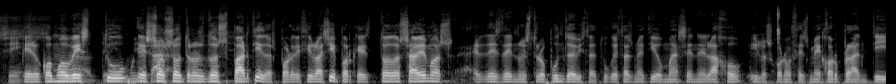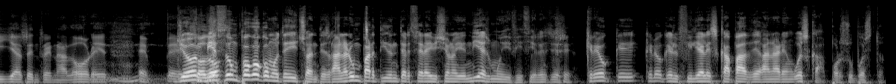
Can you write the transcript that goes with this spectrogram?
Sí. Pero ¿cómo ves tú muy de esos cara. otros dos partidos, por decirlo así? Porque todos sabemos, eh, desde nuestro punto de vista, tú que estás metido más en el ajo y los conoces mejor, plantillas, entrenadores. eh, eh, Yo todo. empiezo un poco como te he dicho antes. Ganar un partido en tercera división hoy en día es muy difícil. Entonces, creo, que, creo que el filial es capaz de ganar en Huesca, por supuesto.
